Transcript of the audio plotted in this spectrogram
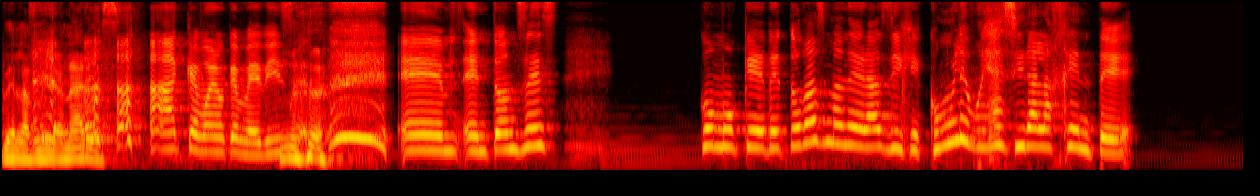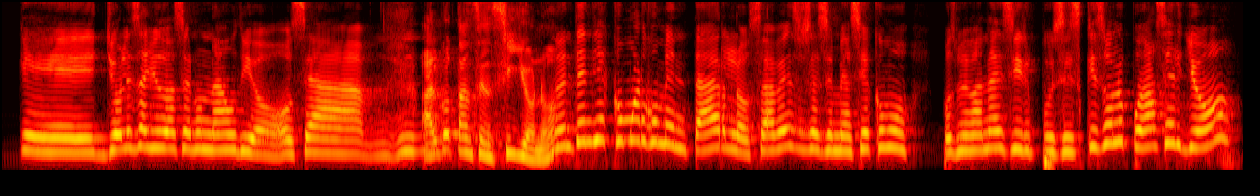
de las millonarias. Ah, qué bueno que me dices. Eh, entonces, como que de todas maneras dije, ¿cómo le voy a decir a la gente que yo les ayudo a hacer un audio? O sea, mm, Algo tan sencillo, ¿no? no entendía cómo argumentarlo, ¿sabes? O sea, se me hacía como, pues me van a decir, pues es que eso lo puedo hacer yo.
